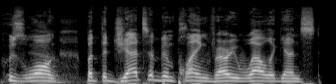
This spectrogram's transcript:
who's long. But the Jets have been playing very well against.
